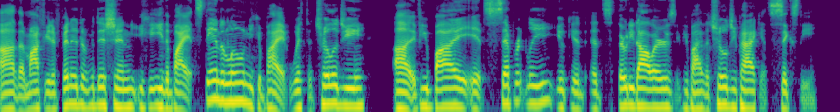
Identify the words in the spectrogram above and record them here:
uh, the Mafia Definitive Edition. You can either buy it standalone, you could buy it with the trilogy. Uh, if you buy it separately, you could it's thirty dollars. If you buy the trilogy pack, it's sixty.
